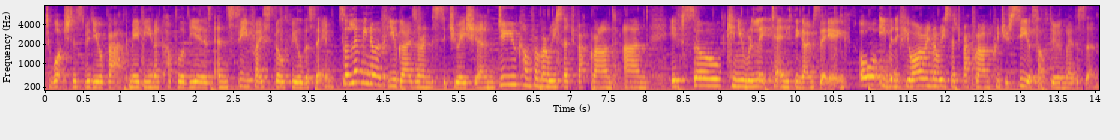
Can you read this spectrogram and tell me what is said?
to watch this video back maybe in a couple of years and see if I still feel the same. So let me know if you guys are in this situation. Do you come from a research background? And if so, can you relate to anything I'm saying? Or even if you are in a research background, could you see yourself doing medicine?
